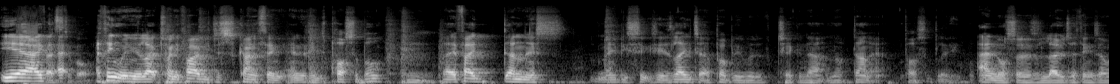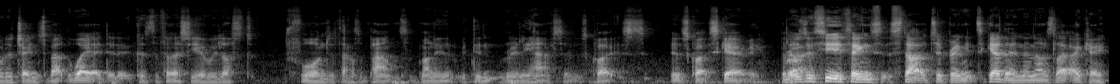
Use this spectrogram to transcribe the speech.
yeah. I, Festival. I, I think when you're like 25, you just kind of think anything's possible. Hmm. Like if I'd done this maybe six years later, I probably would have chickened out and not done it, possibly. And also, there's loads of things I would have changed about the way I did it because the first year we lost four hundred thousand pounds of money that we didn't really have, so it was quite it was quite scary. But there was a few things that started to bring it together, and then I was like, okay,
